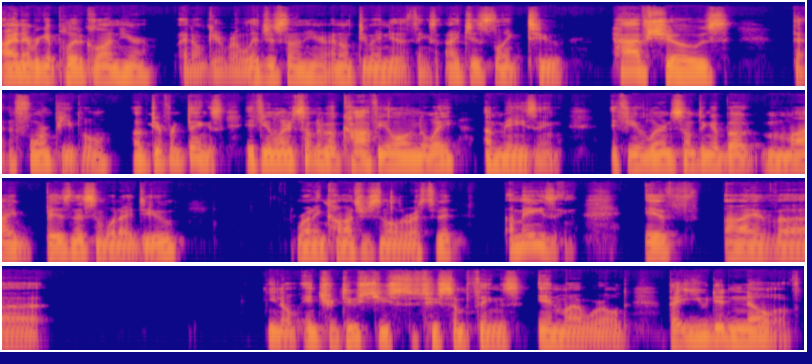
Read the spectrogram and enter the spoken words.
I never get political on here. I don't get religious on here. I don't do any of the things. I just like to have shows that inform people of different things. If you learn something about coffee along the way, amazing. If you learn something about my business and what I do, running concerts and all the rest of it, amazing. If I've uh, you know introduced you to some things in my world that you didn't know of,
